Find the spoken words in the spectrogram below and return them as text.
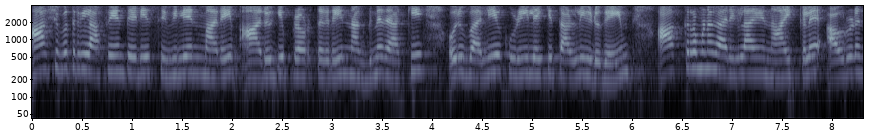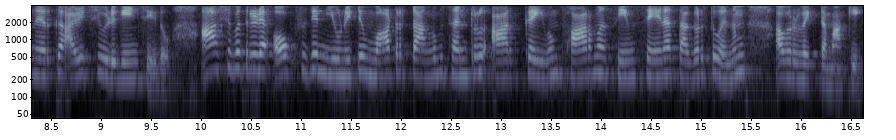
ആശുപത്രിയിൽ അഭയം തേടിയ സിവിലിയന്മാരെയും ആരോഗ്യ പ്രവർത്തകരെയും നഗ്നരാക്കി ഒരു വലിയ കുഴിയിലേക്ക് തള്ളിയിടുകയും ആക്രമണകാരികളായ നായ്ക്കളെ അവരുടെ നേർക്ക് അഴിച്ചുവിടുകയും ചെയ്തു. ആശുപത്രിയുടെ ഓക്സിജൻ യൂണിറ്റും വാട്ടർ ടാങ്കും സെൻട്രൽ ആർക്കൈവും ഫാർമസിയും സേന തകർത്തുവെന്നും അവർ വ്യക്തമാക്കി.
